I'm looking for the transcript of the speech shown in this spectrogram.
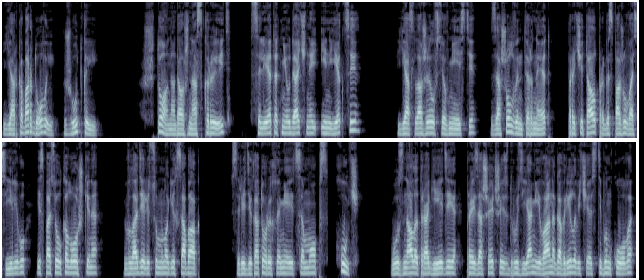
ярко-бордовый, жуткой. Что она должна скрыть? След от неудачной инъекции? Я сложил все вместе, зашел в интернет, прочитал про госпожу Васильеву из поселка Ложкина, владелицу многих собак, среди которых имеется мопс Хуч. Узнал о трагедии, произошедшей с друзьями Ивана Гавриловича Стебункова,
